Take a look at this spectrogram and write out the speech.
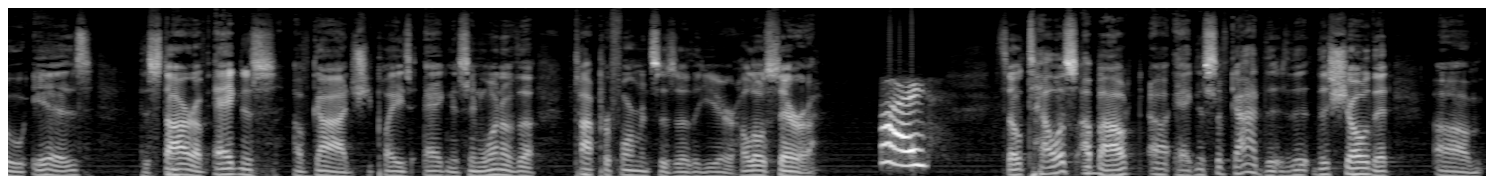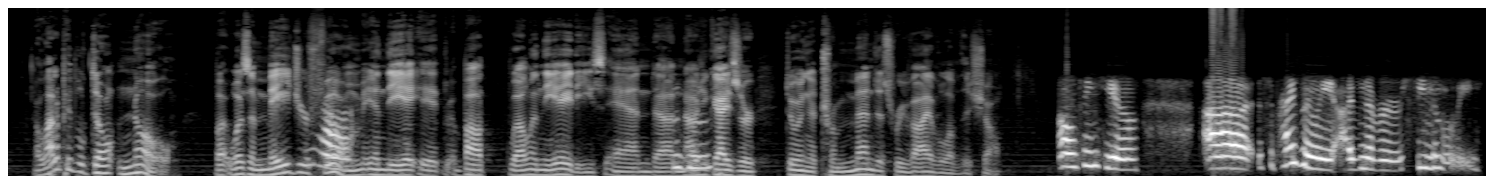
who is the star of Agnes of God. She plays Agnes in one of the top performances of the year. Hello, Sarah. Hi. So tell us about uh, Agnes of God, the, the, the show that um, a lot of people don't know, but was a major yeah. film in the it, about well in the eighties, and uh, mm-hmm. now you guys are doing a tremendous revival of the show. Oh, thank you. Uh, surprisingly, I've never seen the movie.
